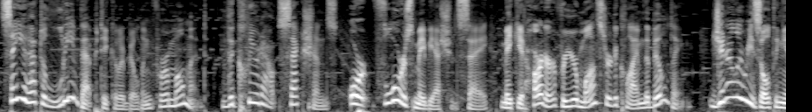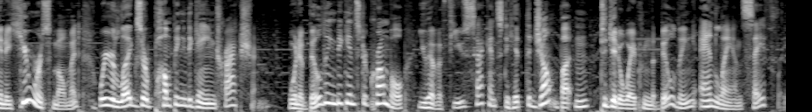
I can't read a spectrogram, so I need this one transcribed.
say you have to leave that particular building for a moment. The cleared out sections, or floors maybe I should say, make it harder for your monster to climb the building, generally resulting in a humorous moment where your legs are pumping to gain traction. When a building begins to crumble, you have a few seconds to hit the jump button to get away from the building and land safely.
